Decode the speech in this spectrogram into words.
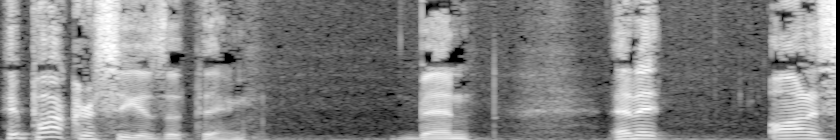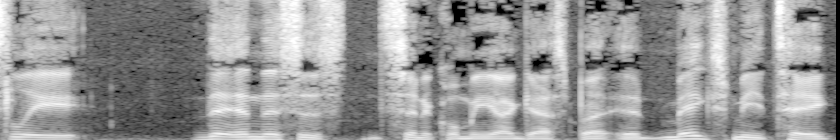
Hypocrisy is a thing, Ben. And it honestly, and this is cynical me, I guess, but it makes me take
